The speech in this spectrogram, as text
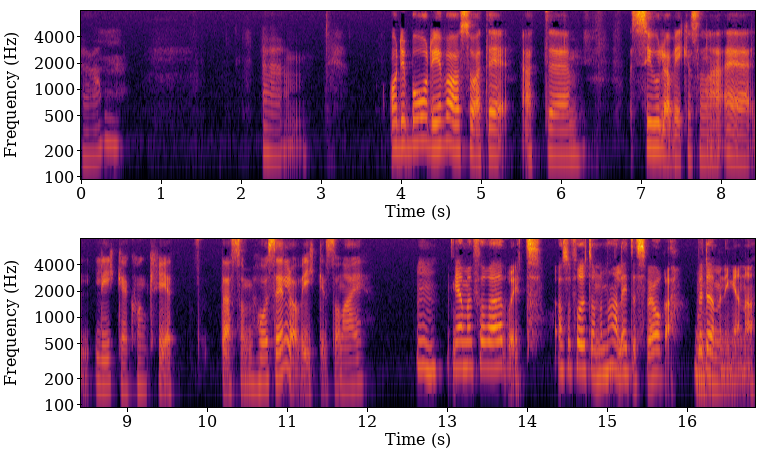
Ja. Mm. Um, och det borde ju vara så att, det, att um, solavvikelserna är lika konkreta som HSL-avvikelserna är. Mm. Ja men för övrigt, alltså förutom de här lite svåra mm. bedömningarna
